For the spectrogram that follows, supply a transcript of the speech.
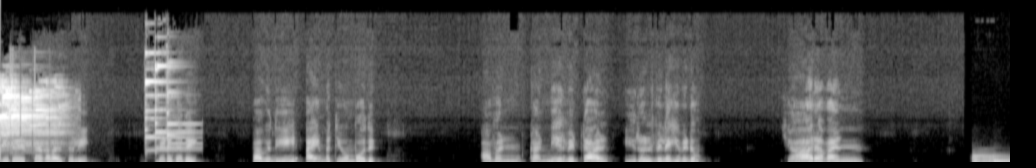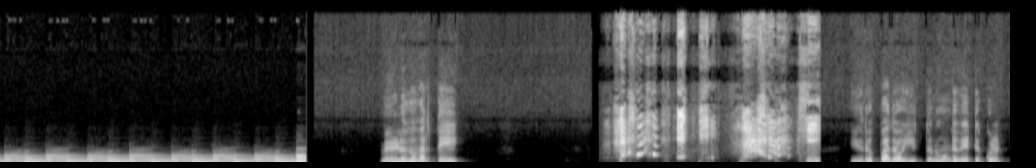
இது தகவல் துளி விடுகதை. பகுதி ஐம்பத்தி ஒம்பது. அவன் கண்ணீர் விட்டால் இருள் விலகிவிடும். யார் அவன்? மெழுகுவர்த்தி. இருப்பதோ இத்தனூண்டு வீட்டுக்குள்.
